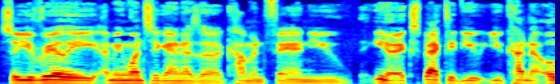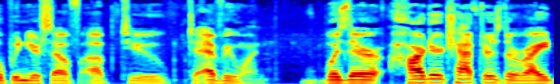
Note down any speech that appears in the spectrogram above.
So you really, I mean, once again, as a common fan, you you know expected you you kind of opened yourself up to to everyone. Was there harder chapters to write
